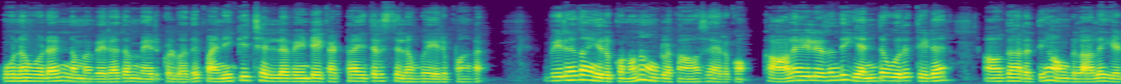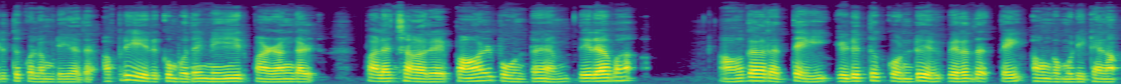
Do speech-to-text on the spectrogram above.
உணவுடன் நம்ம விரதம் மேற்கொள்வது பணிக்கு செல்ல வேண்டிய கட்டாயத்தில் சிலவங்க இருப்பாங்க. விரதம் இருக்கணும்னு அவங்களுக்கு ஆசை இருக்கும். காலையிலிருந்து எந்த ஒரு திட ஆகாரத்தையும் அவங்களால எடுத்துக்கொள்ள முடியாது. அப்படி இருக்கும்போது நீர் பழங்கள் பழச்சாறு பால் போன்ற திரவ ஆகாரத்தை எடுத்துக்கொண்டு விரதத்தை அவங்க முடிக்கலாம்.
